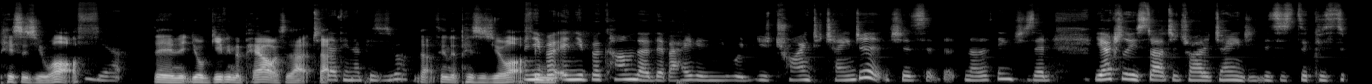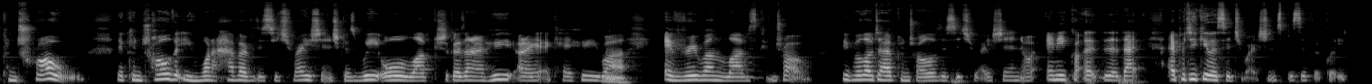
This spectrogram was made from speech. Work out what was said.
pisses you off, Yeah. Then you're giving the power to that That, that, thing that pisses you off. that thing that pisses you off. And you, be, and you become the, the behavior and you would you're trying to change it. She said that another thing. She said you actually start to try to change. This is the, cause the control, the control that you want to have over the situation. She goes, we all love. She goes, I don't know who, I don't care who you are. Everyone loves control. People love to have control of the situation or any uh, that a particular situation specifically.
